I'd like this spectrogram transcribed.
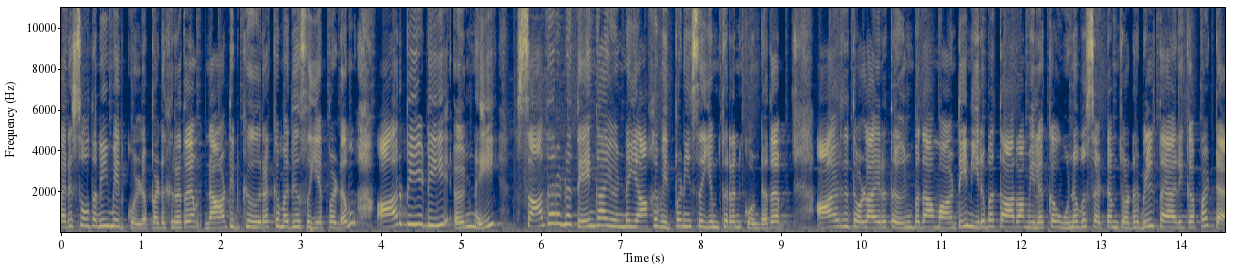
பரிசோதனை மேற்கொள்ளப்படுகிறது. நாட்டிற்கு இறக்குமதி செய்யப்படும் ஆர்பிடி எண்ணெய் சாதாரண தேங்காய் எண்ணெயாக விற்பனை செய்யும் திறன் கொண்டது. ஆயிரத்தி தொள்ளாயிரத்து எண்பதாம் ஆண்டின் இருபத்தாறாம் இலக்க உணவு சட்டம் தொடர்பில் தயாரிக்கப்பட்ட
